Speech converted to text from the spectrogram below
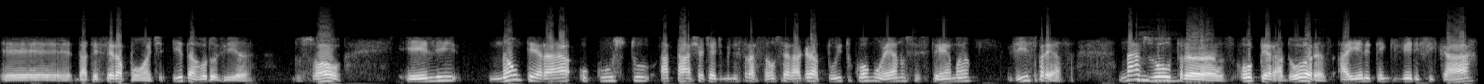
é, da terceira ponte e da rodovia do Sol, ele não terá o custo, a taxa de administração será gratuito, como é no sistema via expressa. Nas uhum. outras operadoras, aí ele tem que verificar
